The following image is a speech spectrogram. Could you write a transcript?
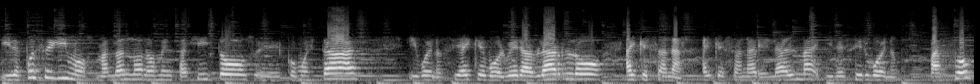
y después seguimos mandándonos mensajitos, eh, ¿cómo estás? Y bueno, si hay que volver a hablarlo, hay que sanar, hay que sanar el alma y decir, bueno, pasó,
